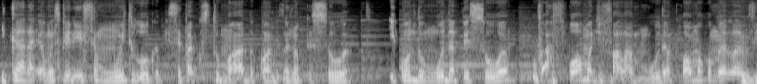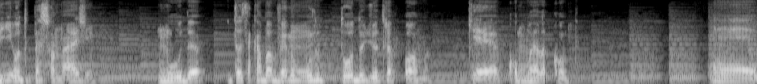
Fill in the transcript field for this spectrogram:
E, cara, é uma experiência muito louca que você tá acostumado com a visão de uma pessoa. E quando muda a pessoa, a forma de falar muda, a forma como ela via outro personagem muda. Então você acaba vendo o mundo todo de outra forma, que é como ela conta. É,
